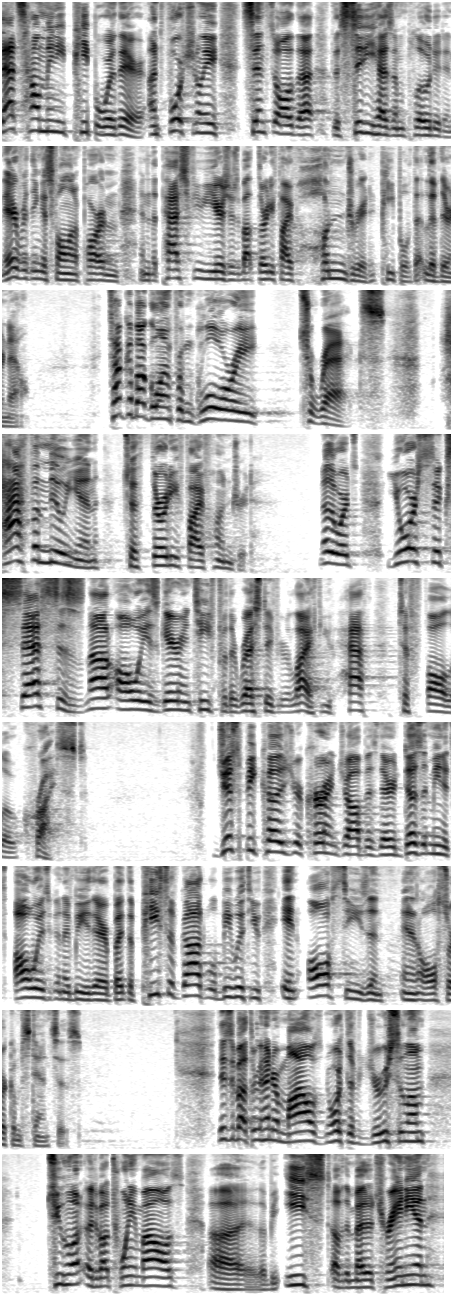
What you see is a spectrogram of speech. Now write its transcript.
That's how many people were there. Unfortunately, since all that, the city has imploded and everything has fallen apart. And, and in the past few years, there's about 3,500 people that live there now. Talk about going from glory to rags. Half a million to 3,500. In other words, your success is not always guaranteed for the rest of your life. You have to follow Christ. Just because your current job is there doesn't mean it's always going to be there, but the peace of God will be with you in all season and in all circumstances. This is about 300 miles north of Jerusalem, about 20 miles uh, east of the Mediterranean.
